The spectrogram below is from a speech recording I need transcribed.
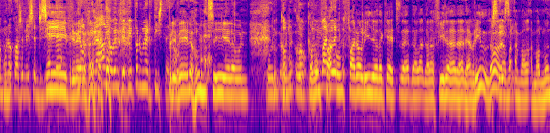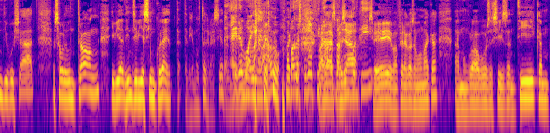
amb una cosa més senzilleta Sí, primer... i al final ja ho vam fer fer per un artista, no? Primer era un, sí, era un, un, Com- un, com- un, com com un, fa, de- un farolillo d'aquests de, de, la, de la fira d'abril, no? Sí, amb, sí. amb, el, amb el món dibuixat, a sobre d'un tronc, hi havia, dins hi havia cinc orelles. Tenia molta gràcia. també, Era guai, igual, però després al final es va després convertir- Sí, va fer una cosa molt maca, amb un globus així antic, amb,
